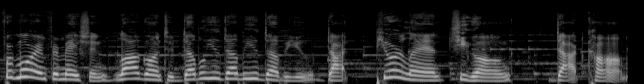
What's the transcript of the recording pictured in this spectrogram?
For more information, log on to www.purelandqigong.com.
